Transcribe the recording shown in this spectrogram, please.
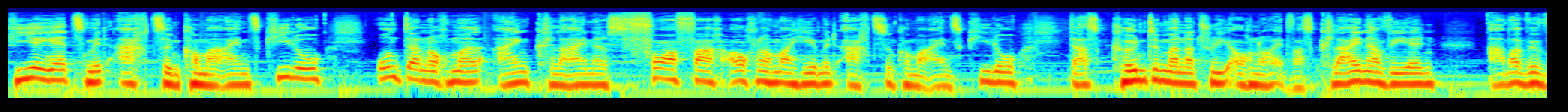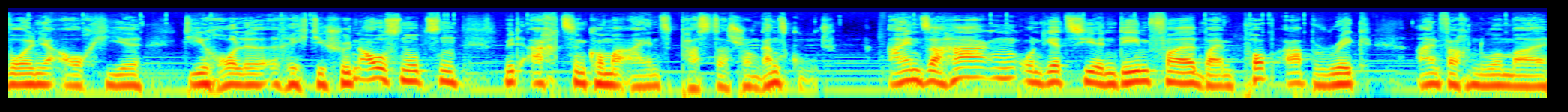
Hier jetzt mit 18,1 Kilo und dann nochmal ein kleines Vorfach, auch nochmal hier mit 18,1 Kilo. Das könnte man natürlich auch noch etwas kleiner wählen, aber wir wollen ja auch hier die Rolle richtig schön ausnutzen. Mit 18,1 passt das schon ganz gut. Einser Haken und jetzt hier in dem Fall beim Pop-Up-Rig einfach nur mal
